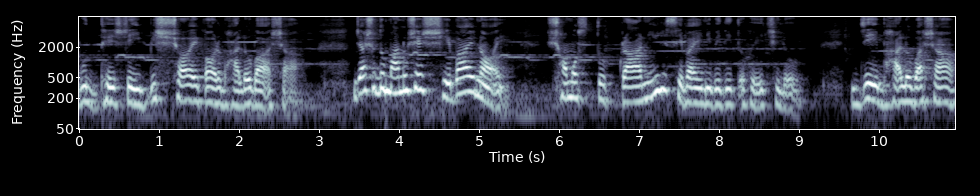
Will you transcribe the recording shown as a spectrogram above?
বুদ্ধের সেই বিস্ময়কর ভালোবাসা, যা শুধু মানুষের সেবায় নয়, সমস্ত প্রাণীর সেবায় নিবেদিত হয়েছিল। যে ভালোবাসা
